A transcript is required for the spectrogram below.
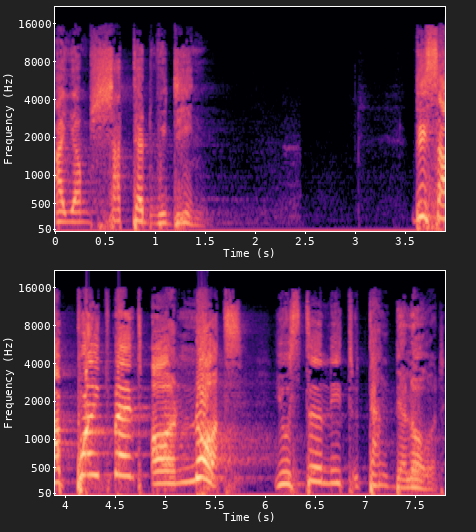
I am shattered within. Disappointment or not, you still need to thank the Lord.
